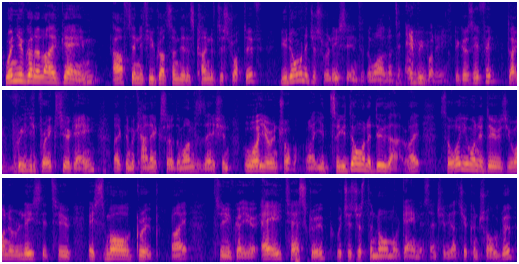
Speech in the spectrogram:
When you've got a live game, often if you've got something that's kind of disruptive, you don't want to just release it into the wild onto everybody because if it like really breaks your game, like the mechanics or the monetization, oh, you're in trouble, right? You, so you don't want to do that, right? So what you want to do is you want to release it to a small group, right? So you've got your A test group, which is just a normal game essentially. That's your control group.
